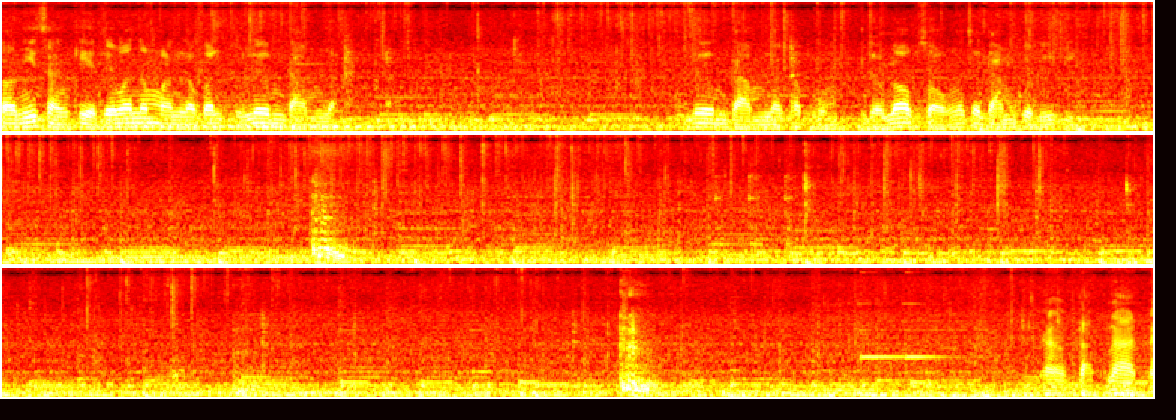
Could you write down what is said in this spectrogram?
ตอนนี้สังเกตได้ว่าน้ำมันเราก็เริ่มดำแล้ว เริ่มดำแล้วครับผม เดี๋ยวรอบสองก็จะดำกว่านี้อีก ตักราดไป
